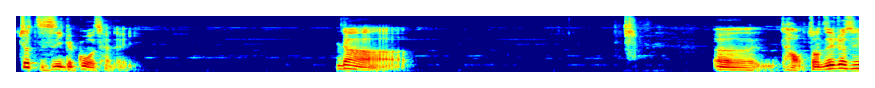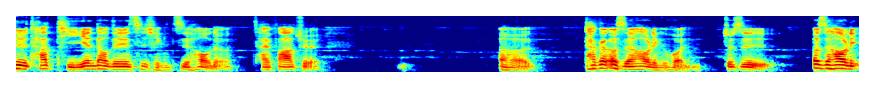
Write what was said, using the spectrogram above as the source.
就只是一个过程而已。那呃好，总之就是他体验到这件事情之后呢，才发觉，呃，他跟二十二号灵魂就是。二十号灵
